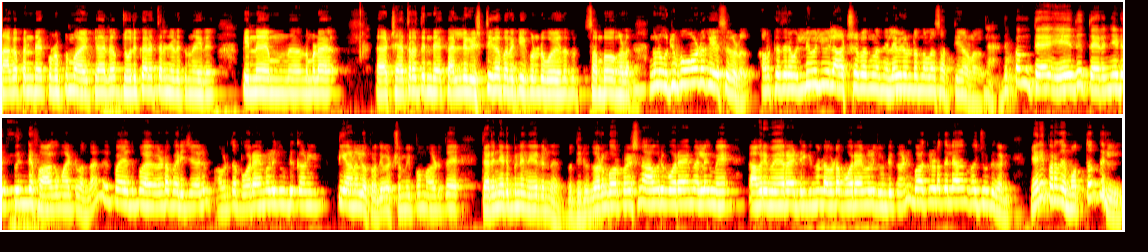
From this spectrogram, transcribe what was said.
നാഗപ്പന്റെ കുറിപ്പും വായിക്കുക അല്ല ജോലിക്കാരെ തിരഞ്ഞെടുക്കുന്നതിൽ പിന്നെ നമ്മുടെ ക്ഷേത്രത്തിന്റെ കല്ല് ഇഷ്ടിക പെറുക്കി കൊണ്ടുപോയ സംഭവങ്ങൾ. അങ്ങനെ ഒരുപാട് കേസുകൾ. അവർക്കെതിരെ വലിയ വലിയ വലിയ ആക്ഷേപങ്ങൾ നിലവിലുണ്ടെന്നുള്ള സത്യമാണ്. അതിപ്പം ഏത് തെരഞ്ഞെടുപ്പിന്റെ ഭാഗമായിട്ട് വന്നാൽ ഇപ്പം ഇതിപ്പോൾ എവിടെ ഭരിച്ചാലും അവിടുത്തെ പോരായ്മകൾ ചൂണ്ടിക്കാണിട്ടിയാണല്ലോ പ്രതിപക്ഷം ഇപ്പം അവിടുത്തെ തെരഞ്ഞെടുപ്പിനെ നേരിടുന്നത്. ഇപ്പോൾ തിരുവനന്തപുരം കോർപ്പറേഷൻ ആ ഒരു പോരായ്മ അല്ലെങ്കിൽ മേ അവർ മേയറായിട്ടിരിക്കുന്നുണ്ട് അവിടെ പോരായ്മകൾ ചൂണ്ടിക്കാണി ബാക്കിയുള്ളതെല്ലാം ചൂണ്ടിക്കാണി. ഞാനീ പറഞ്ഞത് മൊത്തത്തിൽ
